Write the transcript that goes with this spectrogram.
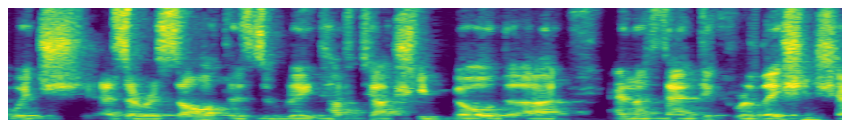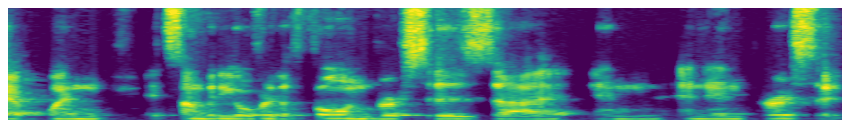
which as a result is really tough to actually build uh, an authentic relationship when it's somebody over the phone versus uh, in, and in person.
